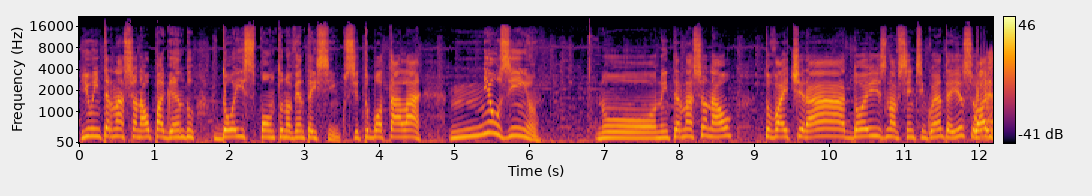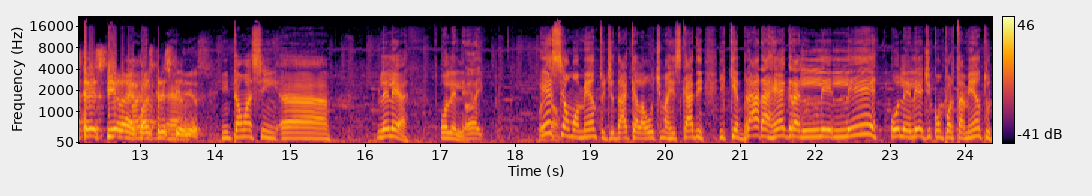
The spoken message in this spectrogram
E o Internacional pagando 2.95. Se tu botar lá milzinho no, no Internacional, tu vai tirar 2,950, é isso? Quase três pila, é, Quase- quase três é. pila. Isso. Então, assim, ah, Lelê, ô Lelê, Ai. Pois esse é o momento de dar aquela última arriscada e, e quebrar a regra Lelê ou Lelê de comportamento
